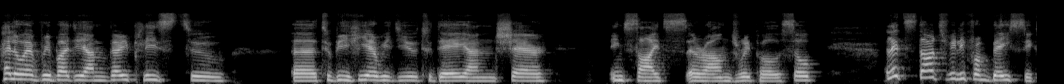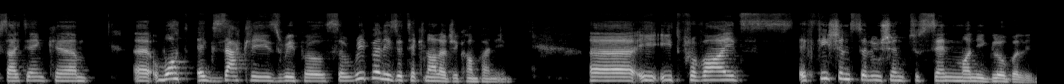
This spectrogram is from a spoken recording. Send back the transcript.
hello everybody. I'm very pleased to uh, to be here with you today and share insights around Ripple. So let's start really from basics. I think um, uh, what exactly is Ripple? So Ripple is a technology company. Uh, it, it, provides efficient solution to send money globally.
